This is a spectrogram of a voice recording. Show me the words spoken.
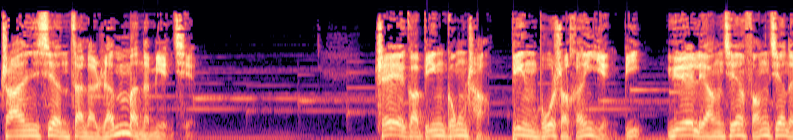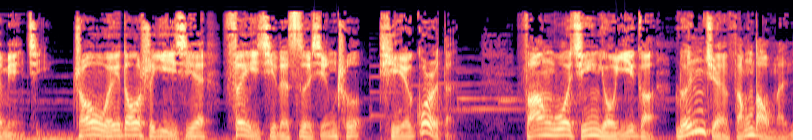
展现在了人们的面前。这个兵工厂并不是很隐蔽，约两间房间的面积，周围都是一些废弃的自行车、铁棍等，房屋仅有一个轮卷防盗门。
